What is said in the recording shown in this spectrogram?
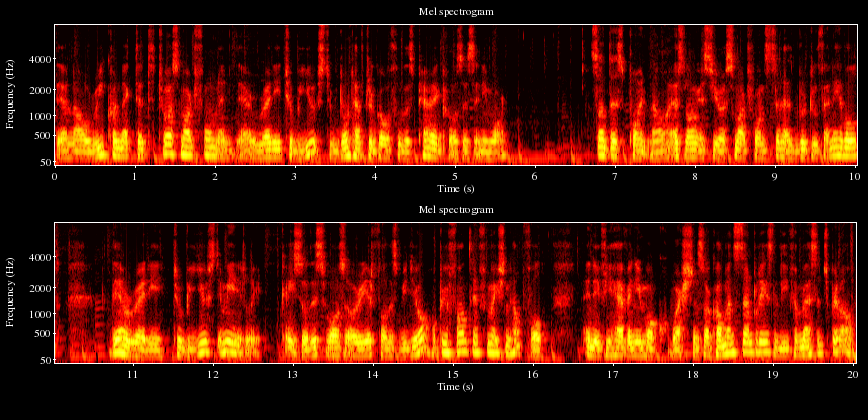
They're now reconnected to our smartphone and they're ready to be used. We don't have to go through this pairing process anymore. So at this point now, as long as your smartphone still has Bluetooth enabled, they are ready to be used immediately. Okay, so this was already it for this video. Hope you found the information helpful. And if you have any more questions or comments, then please leave a message below.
